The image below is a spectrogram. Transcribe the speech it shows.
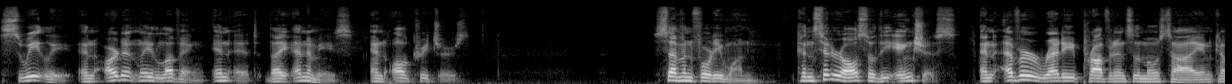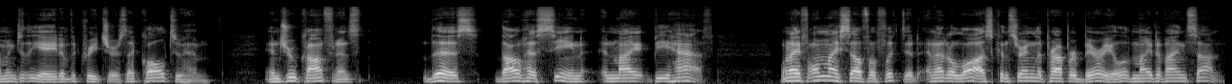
sweetly and ardently loving in it thy enemies and all creatures. 741. Consider also the anxious and ever ready providence of the Most High in coming to the aid of the creatures that call to him. In true confidence, this thou hast seen in my behalf, when I found myself afflicted and at a loss concerning the proper burial of my divine Son.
